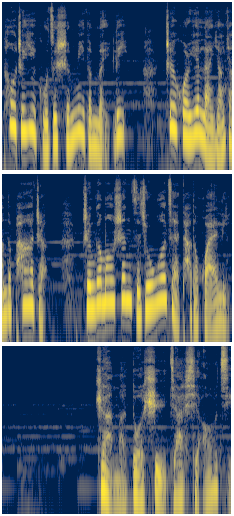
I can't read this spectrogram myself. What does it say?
透着一股子神秘的美丽。这会儿也懒洋洋的趴着，整个猫身子就窝在他的怀里。这么多世家小姐，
